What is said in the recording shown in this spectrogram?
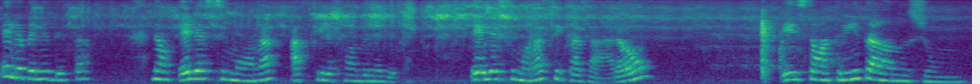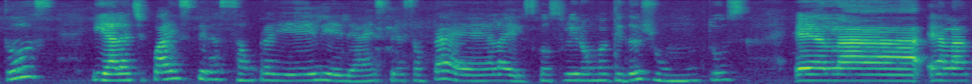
ele é Benedetta. Não, ele é Simona, a filha chama Benedetta. Ele e Simona se casaram e estão há 30 anos juntos. E ela é tipo a inspiração para ele, ele é a inspiração para ela. Eles construíram uma vida juntos. Ela, ela,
